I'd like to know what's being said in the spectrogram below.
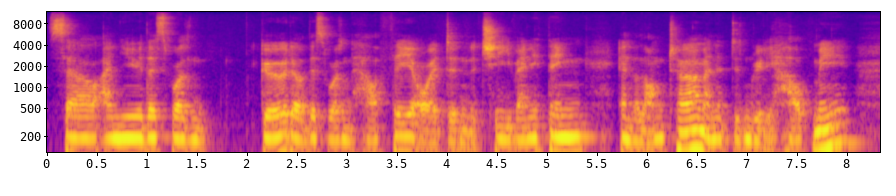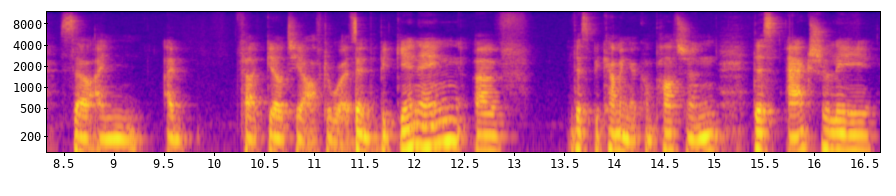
So I knew this wasn't good or this wasn't healthy or it didn't achieve anything in the long term and it didn't really help me. So I, I felt guilty afterwards. In the beginning of this becoming a compulsion, this actually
